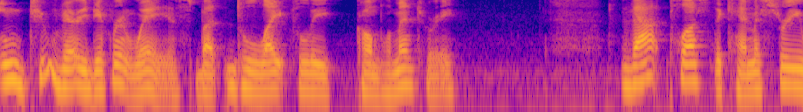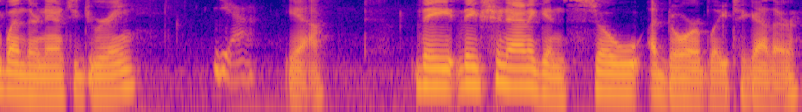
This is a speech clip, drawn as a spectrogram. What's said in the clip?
in two very different ways, but delightfully complementary. That plus the chemistry when they're Nancy Drewing, Yeah. yeah, they they shenanigans so adorably together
